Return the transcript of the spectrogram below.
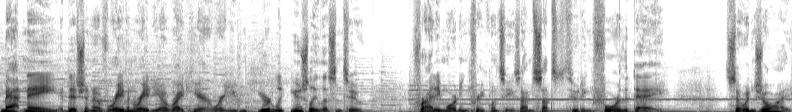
matinee edition of Ravin' Radio right here, where you you're usually listen to Friday morning frequencies. I'm substituting for the day. So enjoy.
